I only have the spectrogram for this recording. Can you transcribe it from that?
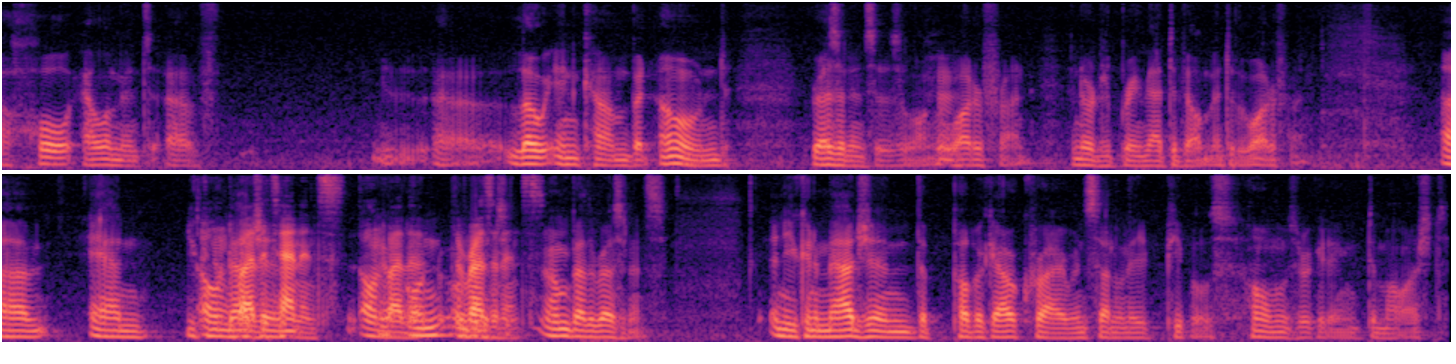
a whole element of uh, low income but owned residences along Hmm. the waterfront in order to bring that development to the waterfront. Um, and you can Owned by the tenants, owned by the, Owned- the owned by residents. t- Owned by the residents. And you can imagine the public outcry when suddenly people's homes were getting demolished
